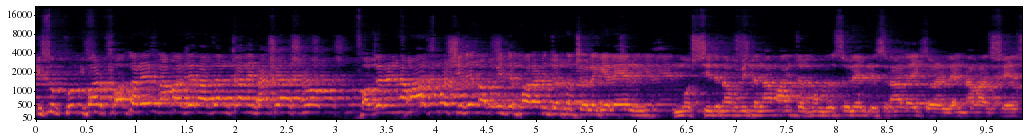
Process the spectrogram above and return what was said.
কিছুক্ষণ পর ফজরের নামাজের আজান কানে ভাসে আসলো। ফজরের নামাজ মসজিদে নববীতে পড়ার জন্য চলে গেলেন। মসজিদে নববীতে নামাজ যখন রাসূলের পিছনে আদায় করলেন, নামাজ শেষ।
